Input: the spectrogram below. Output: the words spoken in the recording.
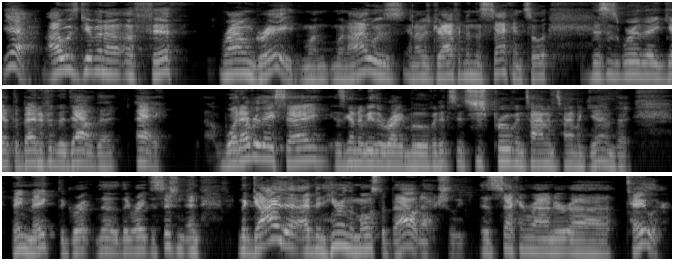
yeah, I was given a, a fifth round grade when when I was and I was drafted in the second. So this is where they get the benefit of the doubt that hey, whatever they say is going to be the right move, and it's it's just proven time and time again that they make the great the, the right decision. And the guy that I've been hearing the most about actually is second rounder uh, Taylor.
